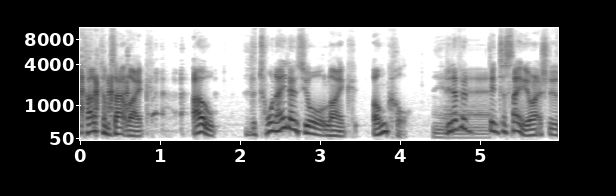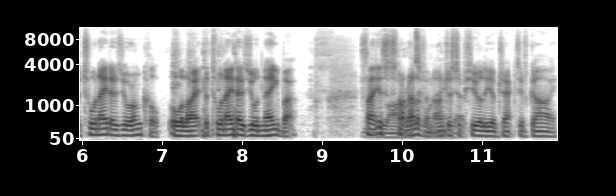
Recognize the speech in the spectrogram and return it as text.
kind of comes out like, oh, the tornado's your like uncle. Yeah. You never think to say you're actually the tornado's your uncle or like the tornado's your neighbor. It's like, it's You just not relevant. I'm just a purely objective guy.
